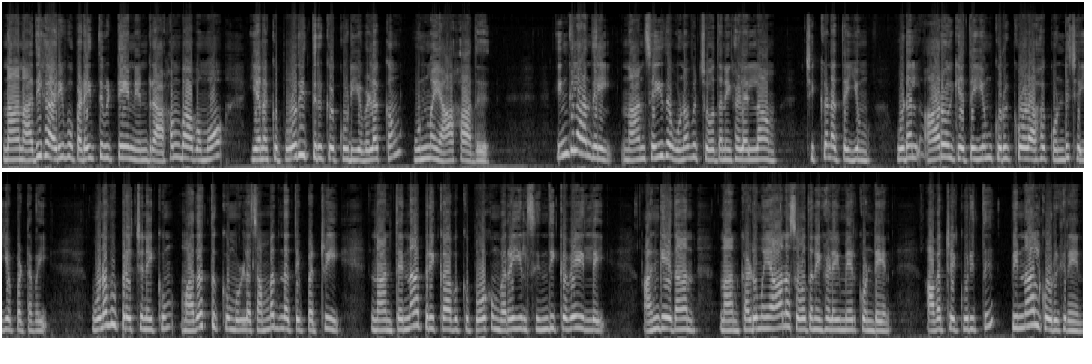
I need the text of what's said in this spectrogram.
நான் அதிக அறிவு படைத்துவிட்டேன் என்ற அகம்பாவமோ எனக்கு போதித்திருக்கக்கூடிய விளக்கம் உண்மையாகாது. இங்கிலாந்தில் நான் செய்த உணவு சோதனைகளெல்லாம் சிக்கனத்தையும் உடல் ஆரோக்கியத்தையும் குறிக்கோளாக கொண்டு செய்யப்பட்டவை. உணவு பிரச்சினைக்கும் மதத்துக்கும் உள்ள சம்பந்தத்தை பற்றி நான் தென்னாப்பிரிக்காவுக்கு போகும் வரையில் சிந்திக்கவே இல்லை. அங்கேதான் நான் கடுமையான சோதனைகளை மேற்கொண்டேன். அவற்றை குறித்து பின்னால் கூறுகிறேன்.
